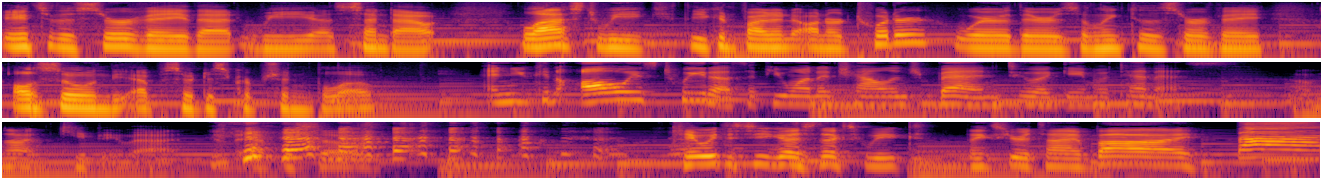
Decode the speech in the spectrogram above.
answer the survey that we uh, sent out last week. You can find it on our Twitter, where there's a link to the survey, also in the episode description below. And you can always tweet us if you want to challenge Ben to a game of tennis. I'm not keeping that in the episode. Can't wait to see you guys next week. Thanks for your time. Bye. Bye.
